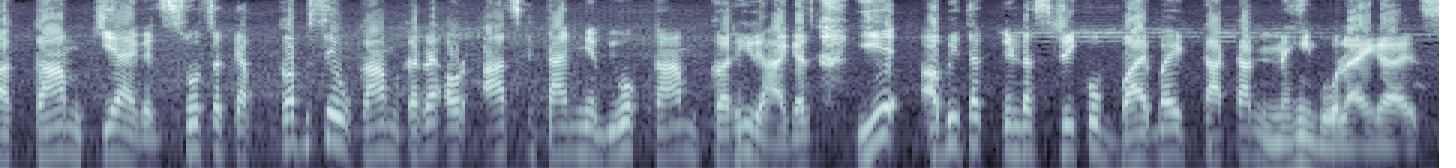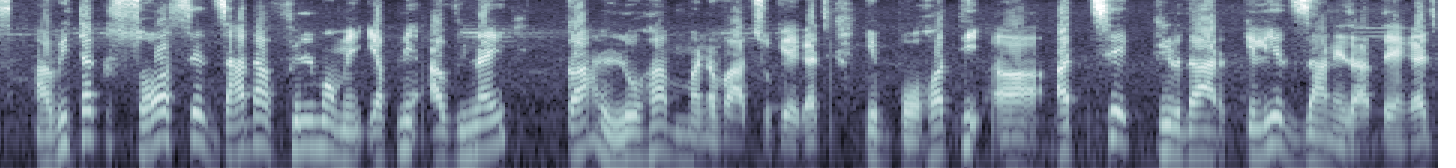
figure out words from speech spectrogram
काम किया है गज सोच सकते आप कब से वो काम कर रहा है और आज के टाइम में भी वो काम कर ही रहा है ये अभी तक इंडस्ट्री को बाय बाय टाटा नहीं बोला है अभी तक सौ से ज़्यादा फ़िल्मों में अपने अभिनय का लोहा मनवा चुके हैं गज ये बहुत ही आ, अच्छे किरदार के लिए जाने जाते हैं गज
